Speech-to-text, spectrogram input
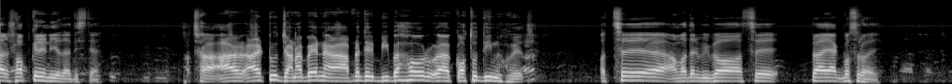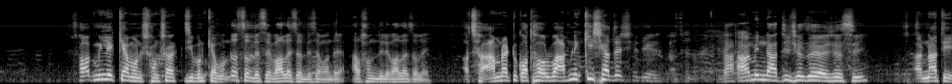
আর সব কেড়ে নিয়ে যায় তিস্তা। আচ্ছা আর আর একটু জানাবেন আপনাদের বিবাহর কতদিন হয়েছে? হচ্ছে আমাদের বিবাহ আছে প্রায় এক বছর হয়। সব মিলে কেমন? সংসার জীবন কেমন? তো চলতেছে ভালো চলতেছে আমাদের আলহামদুলিল্লাহ ভালো চলে। আচ্ছা আমরা একটু কথা বলব আপনি কি সাজে সেজে আমি নাতি সেজে এসেছি। আর নাতি?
